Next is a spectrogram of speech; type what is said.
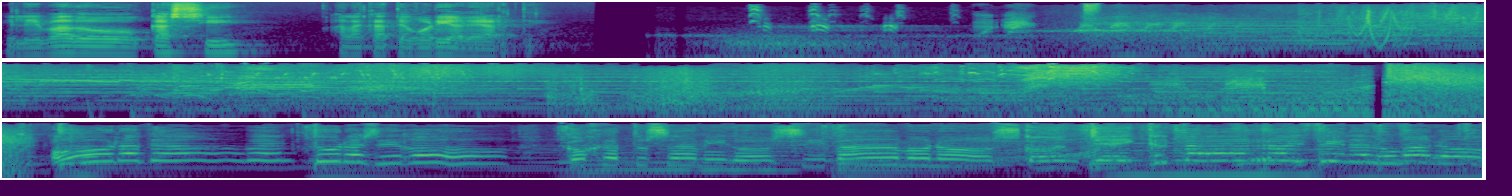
elevado casi a la categoría de arte. Llegó. Coge a tus amigos y vámonos. Con Jake el perro y Finn el humano,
